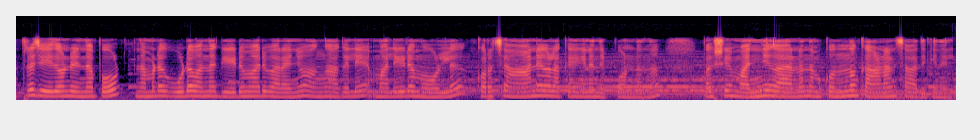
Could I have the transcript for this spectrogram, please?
യാത്ര ചെയ്തുകൊണ്ടിരുന്നപ്പോൾ നമ്മുടെ കൂടെ വന്ന ഗൈഡുമാർ പറഞ്ഞു അങ്ങ് അകലെ മലയുടെ മുകളിൽ കുറച്ച് ആനകളൊക്കെ ഇങ്ങനെ നിൽപ്പുണ്ടെന്ന് പക്ഷേ മഞ്ഞ് കാരണം നമുക്കൊന്നും കാണാൻ സാധിക്കുന്നില്ല.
